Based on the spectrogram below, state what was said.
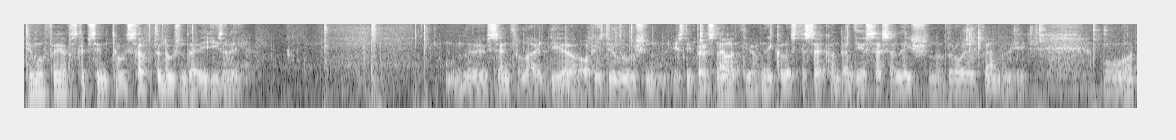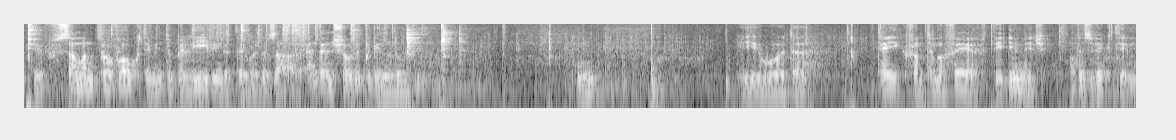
Timofeyev slips into self-delusion very easily. The central idea of his delusion is the personality of Nicholas II and the assassination of the royal family. What if someone provoked him into believing that they were the Tsar and then showed it to be an illusion? Hmm? He would uh, take from Timofeyev the image of his victim.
